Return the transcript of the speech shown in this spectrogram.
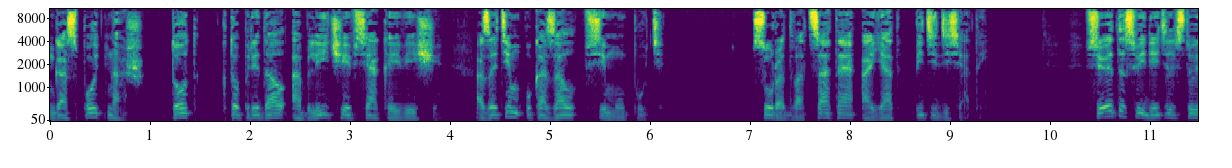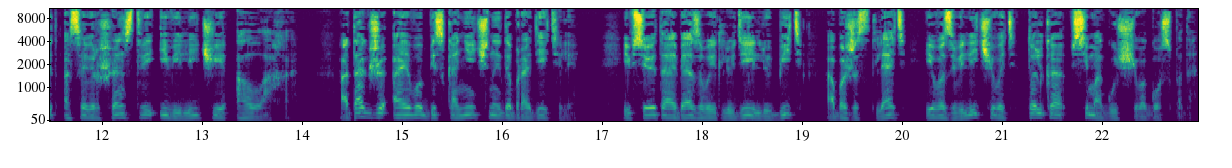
Господь наш, тот, кто предал обличие всякой вещи, а затем указал всему путь. Сура 20, аят 50. Все это свидетельствует о совершенстве и величии Аллаха, а также о его бесконечной добродетели, и все это обязывает людей любить, обожествлять и возвеличивать только всемогущего Господа.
